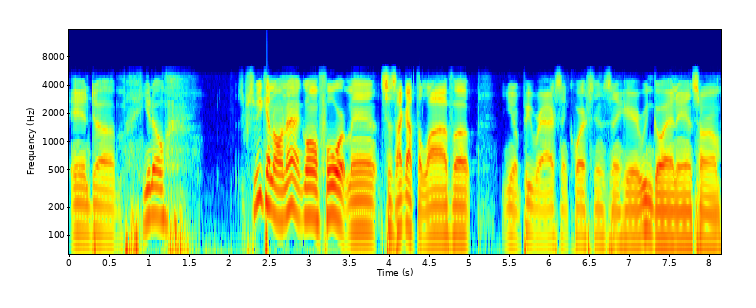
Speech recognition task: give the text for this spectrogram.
and um you know speaking on that going forward man since i got the live up you know people are asking questions in here we can go ahead and answer them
